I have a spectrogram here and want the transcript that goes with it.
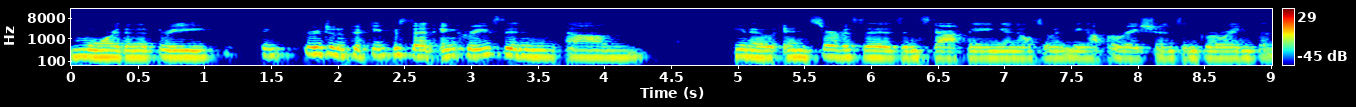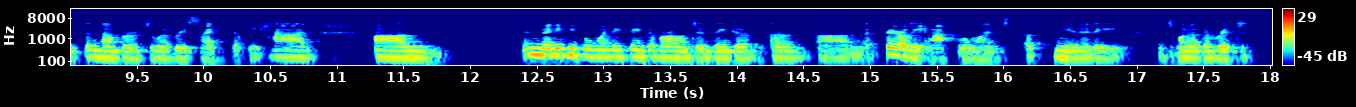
more than a three, I think 350% increase in um, you know, in services and staffing and also in the operations and growing the, the number of delivery sites that we had. Um, and many people, when they think of Arlington, think of, of um, a fairly affluent uh, community. It's one of the richest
